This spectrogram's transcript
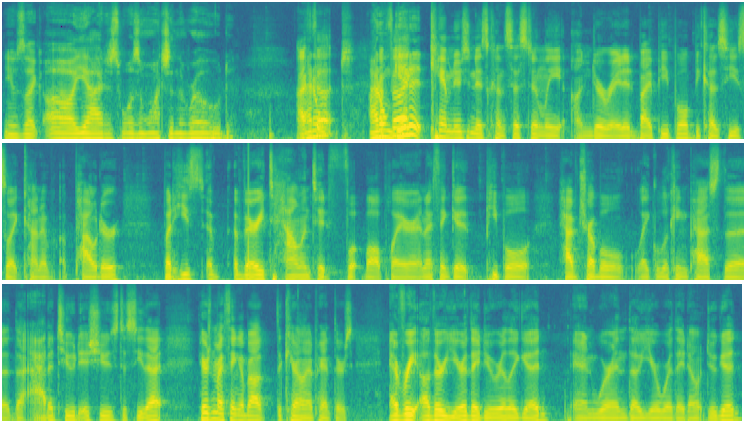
He was like, oh yeah, I just wasn't watching the road. I, feel- don't. I don't feel get like it. Cam Newton is consistently underrated by people because he's like kind of a powder, but he's a, a very talented football player, and I think it people have trouble like looking past the the attitude issues to see that. Here's my thing about the Carolina Panthers: every other year they do really good, and we're in the year where they don't do good.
